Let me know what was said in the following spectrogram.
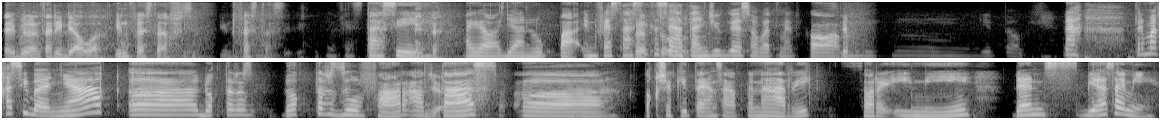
Saya bilang tadi di awal, investasi, investasi. Investasi. Ayo jangan lupa investasi Betul. kesehatan juga sobat Medcom. Sip. Hmm, gitu. Nah, terima kasih banyak eh, dokter dokter Zulfar Ya. atas eh, talk show kita yang sangat menarik sore ini dan biasa nih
